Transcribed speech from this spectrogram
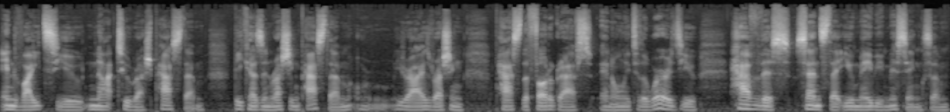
invites you not to rush past them because in rushing past them, or your eyes rushing past the photographs and only to the words, you have this sense that you may be missing some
